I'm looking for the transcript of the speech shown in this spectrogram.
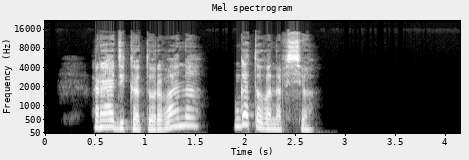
ради которого она готова на все.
